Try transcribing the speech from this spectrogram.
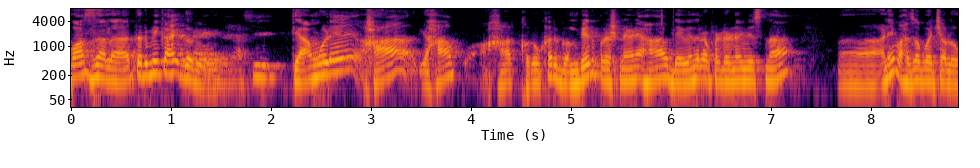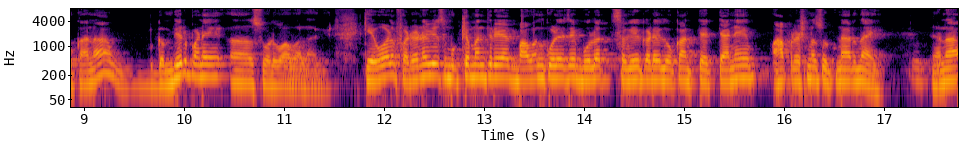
बॉस झाला. तर मी काय करू? अशी त्यामुळे हा हा हा खरोखर गंभीर प्रश्न आहे आणि हा देवेंद्र फडणवीसना आणि भाजपच्या लोकांना गंभीरपणे सोडवावा लागेल. केवळ फडणवीस मुख्यमंत्री आहेत बावनकुळे जे बोलत सगळीकडे लोकां ते- त्याने हा प्रश्न सुटणार नाही. त्यांना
